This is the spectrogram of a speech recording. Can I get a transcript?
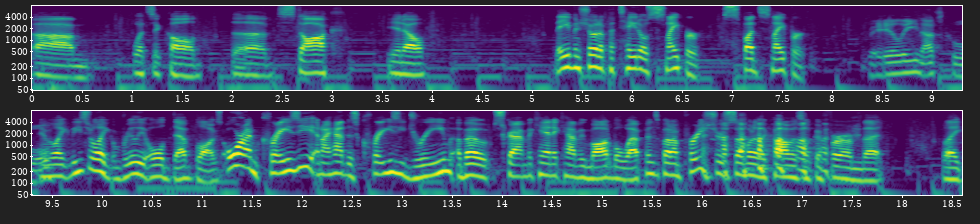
um what's it called, the stock, you know. They even showed a potato sniper, spud sniper. Really? That's cool. And like these are like really old dev blogs. Or I'm crazy and I had this crazy dream about Scrap Mechanic having moddable weapons, but I'm pretty sure someone in the comments will confirm that like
